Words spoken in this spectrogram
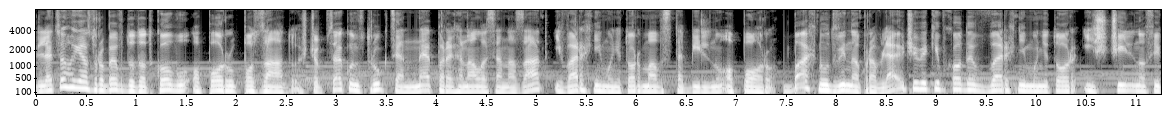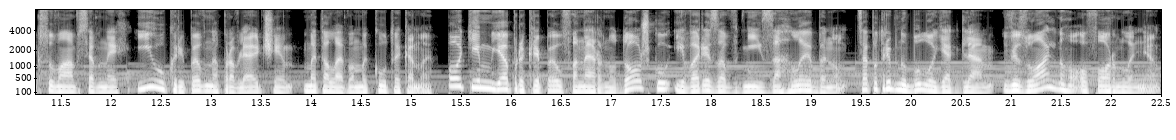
Для цього я зробив додаткову опору позаду, щоб ця конструкція не перегиналася назад і верхній монітор мав стабільну опору. Бахнув дві направляючі, в які входив верхній монітор і щільно фіксувався в них, і укріпив направляючі металевими кутиками. Потім я прикріпив фанерну дошку і вирізав в ній заглибину. Це потрібно було як для візуального оформлення,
